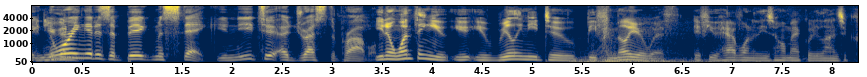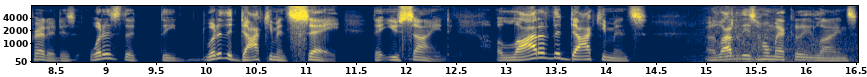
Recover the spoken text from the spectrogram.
You're gonna- Ignoring it is a big mistake. You need to address the problem. You know, one thing you, you, you really need to be familiar with if you have one of these home equity lines of credit is what is the, the what do the documents say that you signed? A lot of the documents, a lot of these home equity lines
